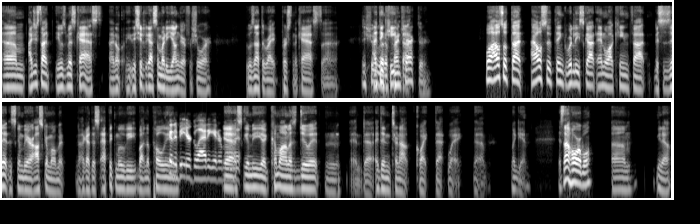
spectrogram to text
Um, I just thought it was miscast. I don't. They should have got somebody younger for sure. It was not the right person to cast. Uh, They should I have think got a French thought- actor. Well, I also thought I also think Ridley Scott and Joaquin thought this is it. It's gonna be our Oscar moment. I got this epic movie about Napoleon. It's gonna be your gladiator yeah, moment. it's gonna be like, come on, let's do it, and and uh, it didn't turn out quite that way. Um, again, it's not horrible, um, you know,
